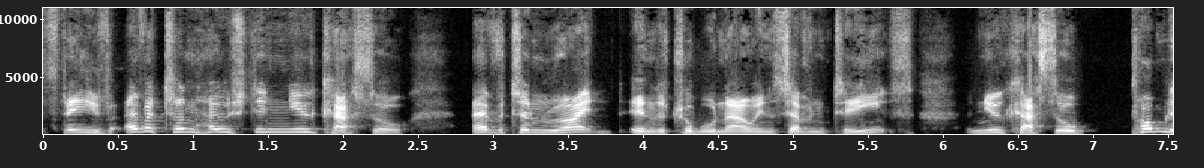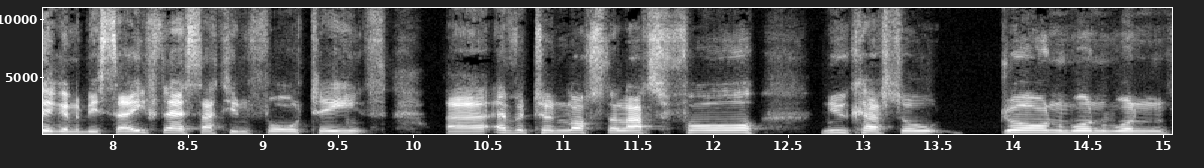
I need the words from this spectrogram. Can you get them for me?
Steve, Everton hosting Newcastle. Everton right in the trouble now in 17th. Newcastle probably going to be safe. They're sat in 14th. Uh, Everton lost the last four. Newcastle drawn, one, one,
